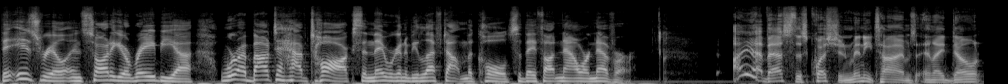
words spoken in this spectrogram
that Israel and Saudi Arabia were about to have talks and they were going to be left out in the cold. So they thought now or never. I have asked this question many times, and I don't,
